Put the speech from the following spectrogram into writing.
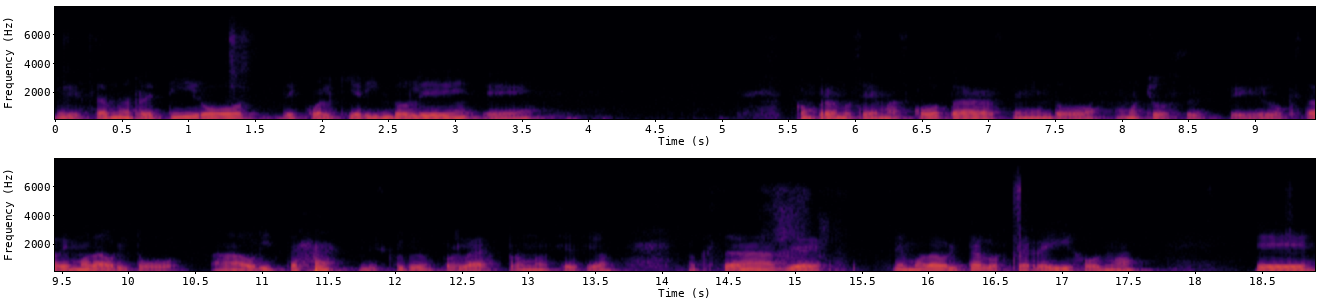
estando en retiros de cualquier índole, eh, comprándose mascotas, teniendo muchos, este, lo que está de moda ahorita, ahorita, disculpen por la pronunciación, lo que está de, moda ahorita los perreijos, ¿no? Eh,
